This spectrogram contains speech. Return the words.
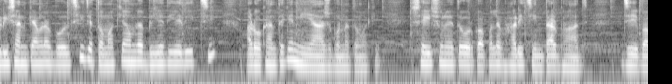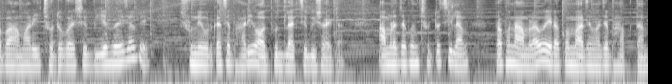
রিশানকে আমরা বলছি যে, তোমাকে আমরা বিয়ে দিয়ে দিচ্ছি আর ওখান থেকে নিয়ে আসব না তোমাকে। সেই শুনে তো ওর কপালে ভারী চিন্তার ভাঁজ। যে বাবা, আমার এই ছোট বয়সে বিয়ে হয়ে যাবে? শুনে ওর কাছে ভারী অদ্ভুত লাগছে বিষয়টা। আমরা যখন ছোট ছিলাম, তখন আমরাও এরকম মাঝে মাঝে ভাবতাম।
